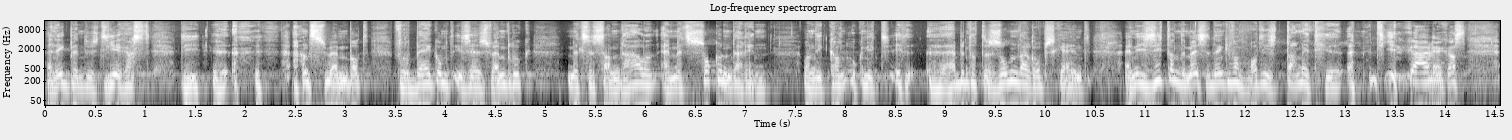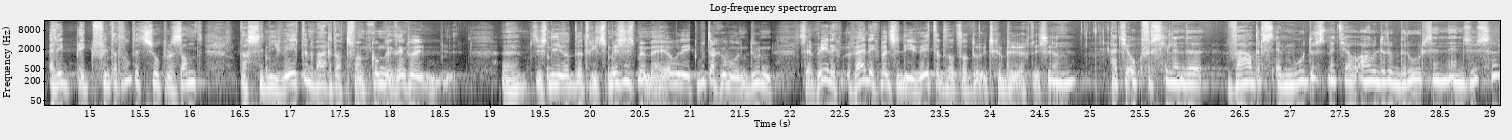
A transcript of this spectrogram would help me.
En ik ben dus die gast die eh, aan het zwembad voorbij komt in zijn zwembroek met zijn sandalen en met sokken daarin. Want ik kan ook niet eh, hebben dat de zon daarop schijnt. En je ziet dan de mensen denken van, wat is dat met, die gare gast? En ik, ik vind dat altijd zo plezant dat ze niet weten waar dat van komt. Ik denk, eh, het is niet dat er iets mis is met mij, ik moet dat gewoon doen. Er zijn weinig, weinig mensen die weten dat dat ooit gebeurd is. Ja. Had je ook verschillende vaders en moeders met jouw oudere broers en, en zussen?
